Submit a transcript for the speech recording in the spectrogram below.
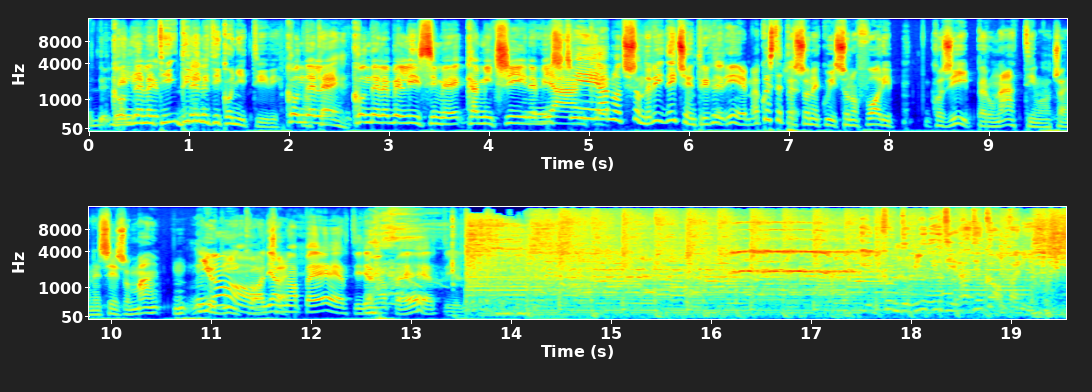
dei, Con delle- limiti, dei delle- limiti cognitivi. Con, ok? delle, con delle bellissime camicine Eh, bianche. Sì, hanno- ci sono dei, dei centri, così, eh, ma queste persone qui sono fuori così per un attimo, cioè nel senso, ma io no, dico... li cioè- hanno aperti, li hanno aperti. Il condominio di Radio Company.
